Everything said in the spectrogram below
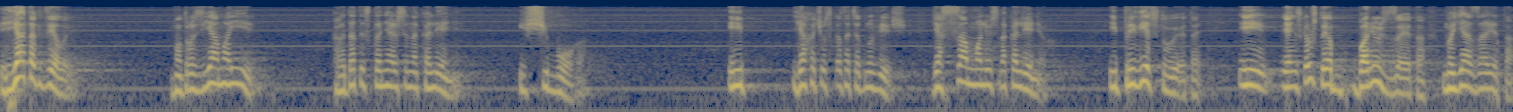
И я так делаю. Но, друзья мои, когда ты склоняешься на колени, ищи Бога. И я хочу сказать одну вещь. Я сам молюсь на коленях и приветствую это. И я не скажу, что я борюсь за это, но я за это.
